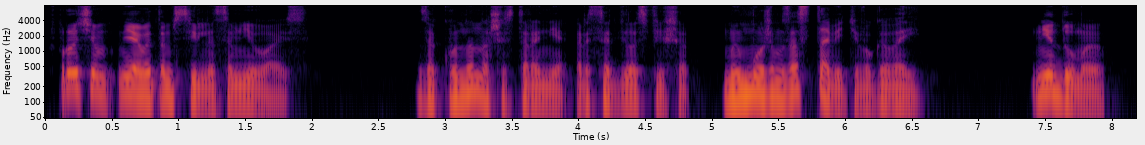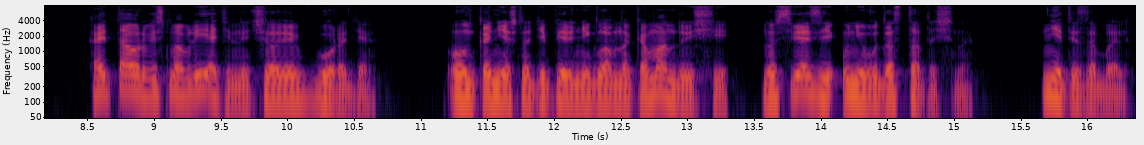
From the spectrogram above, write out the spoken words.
Впрочем, я в этом сильно сомневаюсь. «Закон на нашей стороне», — рассердилась Фишер. «Мы можем заставить его говорить». «Не думаю. Хайтаур весьма влиятельный человек в городе. Он, конечно, теперь не главнокомандующий, но связей у него достаточно. Нет, Изабель,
